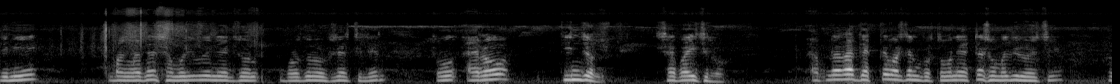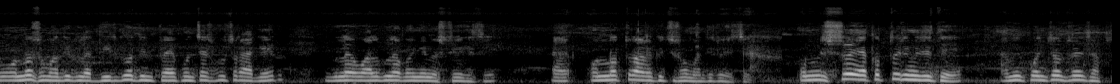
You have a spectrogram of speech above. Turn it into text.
যিনি বাংলাদেশ সামরিক বাহিনীর একজন বড়জন অফিসার ছিলেন এবং আরও তিনজন সেপাহী ছিল। আপনারা দেখতে পাচ্ছেন বর্তমানে একটা সমাধি রয়েছে। এবং অন্য সমাধিগুলো দীর্ঘদিন, প্রায় পঞ্চাশ বছর আগের এগুলা ওয়ালগুলা ভেঙে নষ্ট হয়ে গেছে। আর অন্যত্র আরও কিছু সমাধি রয়েছে। উনিশশো একাত্তর ইংরেজিতে আমি পঞ্চম শ্রেণির ছাত্র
